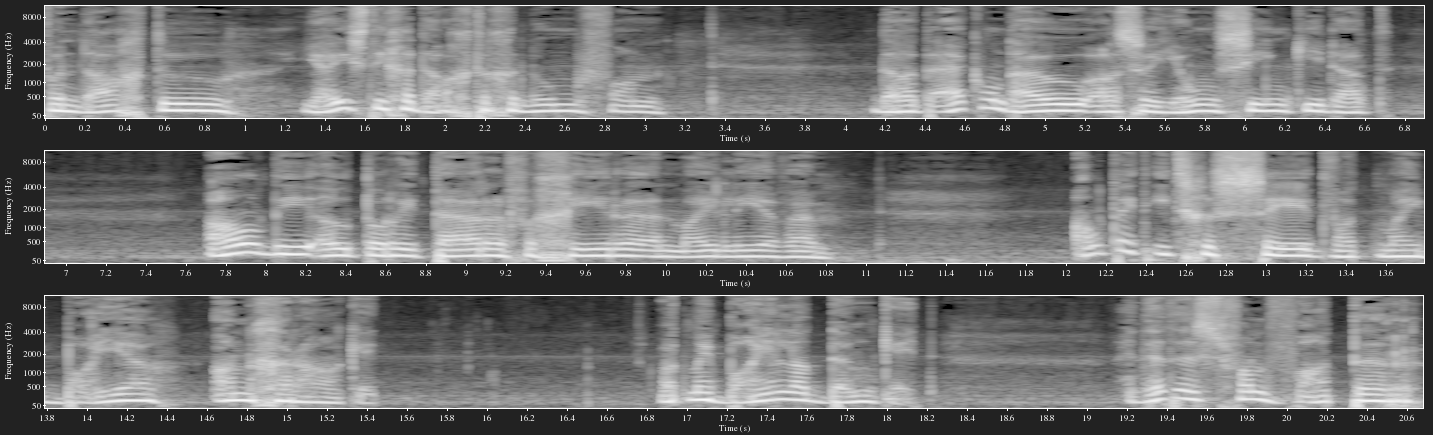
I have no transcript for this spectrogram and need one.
vandag toe juist die gedagte genoem van dat ek onthou as 'n jong seentjie dat al die autoritaire figure in my lewe altyd iets gesê het wat my baie aangeraak het. Wat my baie laat dink het. En dit is van watter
